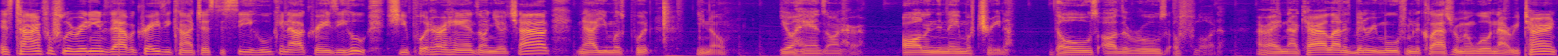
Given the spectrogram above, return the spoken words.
It's time for Floridians to have a crazy contest to see who can out crazy who. She put her hands on your child. Now you must put, you know, your hands on her. All in the name of Trina. Those are the rules of Florida. All right, now Caroline has been removed from the classroom and will not return,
